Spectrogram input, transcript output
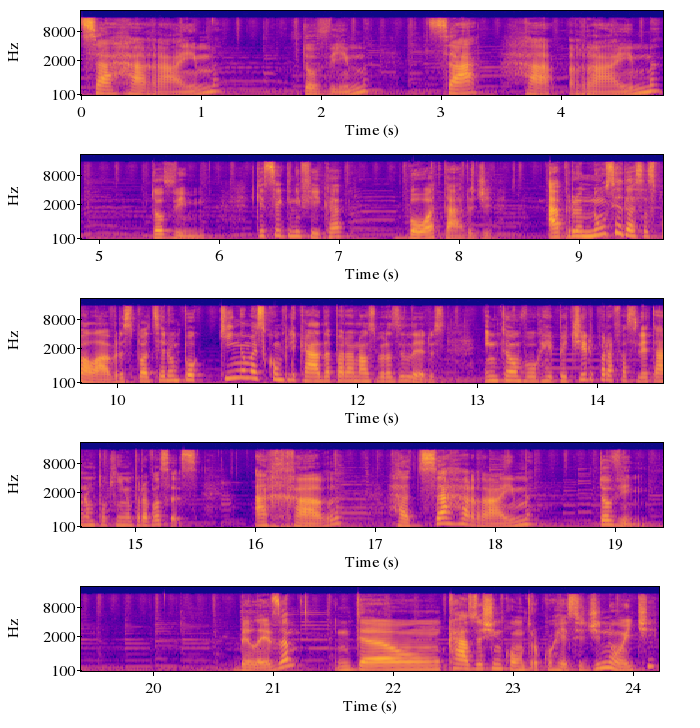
Tzaharaim Tovim. Tzaharaim Tovim. Que significa boa tarde. A pronúncia dessas palavras pode ser um pouquinho mais complicada para nós brasileiros, então eu vou repetir para facilitar um pouquinho para vocês. Achar Hatzaharaim Tovim. Beleza? Então, caso este encontro ocorresse de noite,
